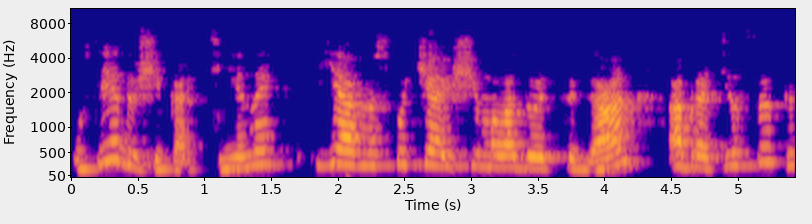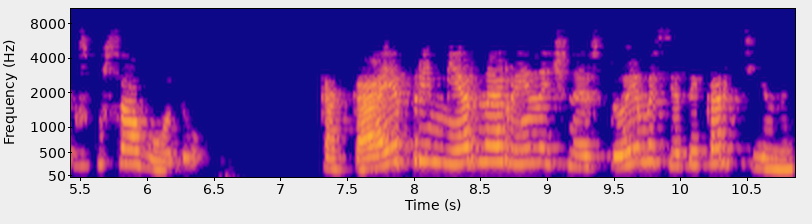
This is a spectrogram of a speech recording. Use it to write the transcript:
У следующей картины явно скучающий молодой цыган обратился к экскурсоводу. Какая примерная рыночная стоимость этой картины?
